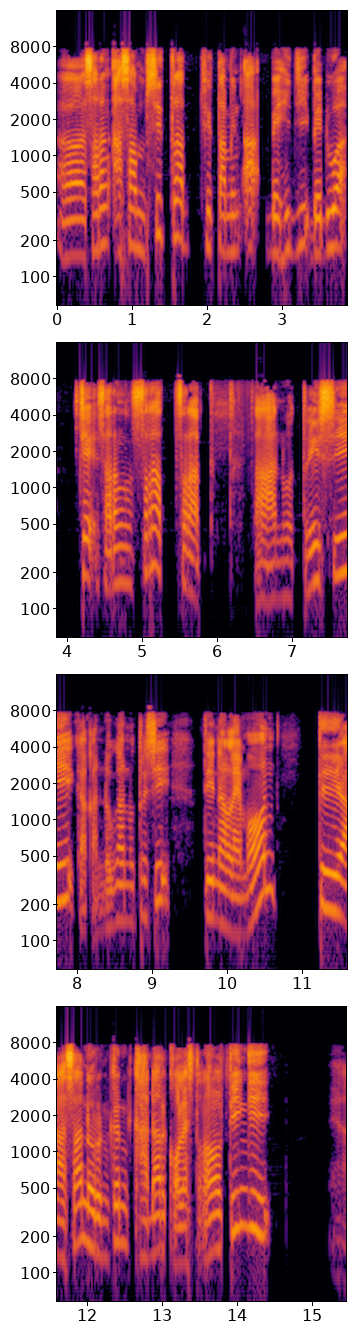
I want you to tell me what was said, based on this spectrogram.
Eh, sarang asam sitrat vitamin A Bhiji B2 C sarang serat-serat tahan nutrisi kekandungan nutrisi tina lemon tiasa nurunkan kadar kolesterol tinggi. Ya.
